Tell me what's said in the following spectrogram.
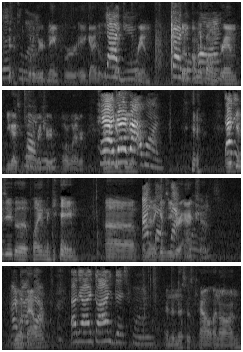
What a weird name for a guy that looks Dad, like you. Grim. Daddy, So I'm gonna call him. Grim. You guys can call him Dad, you. Richard or whatever. Hey, And I got you- that one. it gives you the playing the game, uh, and I then it gives you your that one. actions. I You want got that one? Daddy, I got this one. And then this is Cal Anon,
